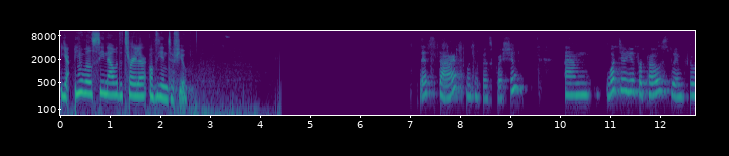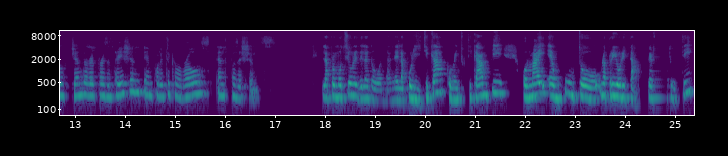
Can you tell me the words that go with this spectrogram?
yeah, you will see now the trailer of the interview. Let's start with the first question. Um, what do you propose to improve gender representation in political roles and positions? La promozione della donna nella politica, come in tutti i campi, ormai è un punto, una priorità per tutti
